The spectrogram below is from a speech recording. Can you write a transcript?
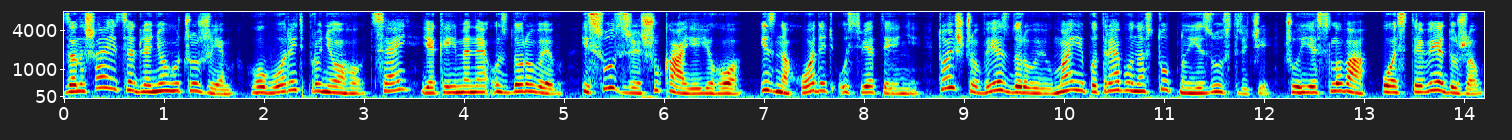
залишається для нього чужим. Говорить про нього цей, який мене оздоровив. Ісус же шукає його і знаходить у святині. Той, що виздоровив, має потребу наступної зустрічі, чує слова Ось ти видужав,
